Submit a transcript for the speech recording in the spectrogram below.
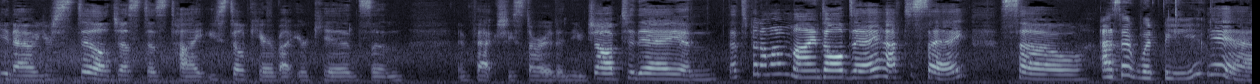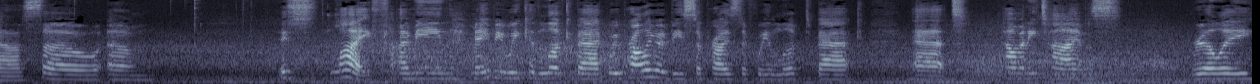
you know you're still just as tight. You still care about your kids, and in fact, she started a new job today, and that's been on my mind all day. I have to say. So As uh, it would be. yeah, so um, it's life. I mean, maybe we could look back. We probably would be surprised if we looked back at how many times really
